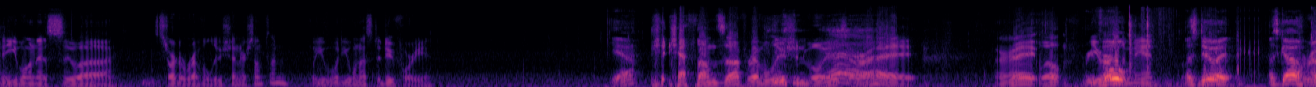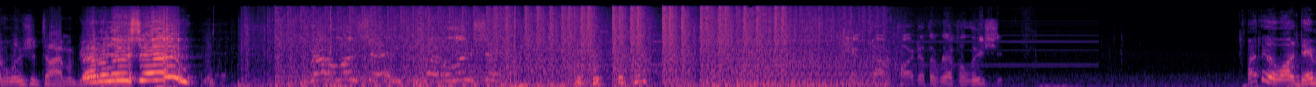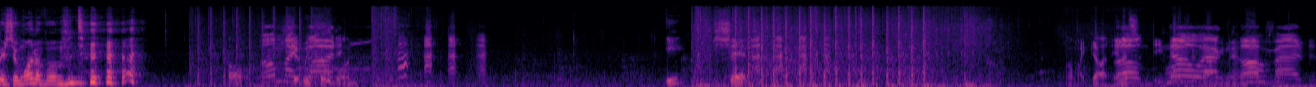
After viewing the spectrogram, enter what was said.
Hey, You want us to uh, start a revolution or something? What do you What do you want us to do for you? Yeah. yeah, thumbs up, revolution, boys. Yeah. All right. All right. Well, you heard Revolt. the man. Let's do it. Let's go. Revolution time. I'm going in. Revolution! Revolution! Revolution! I'm not part of the revolution. I did a lot of damage to one of them. Oh, Oh my shit, we god! killed one. Eat shit. Oh my god, Oh innocent demons no, are our dying now. comrade!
